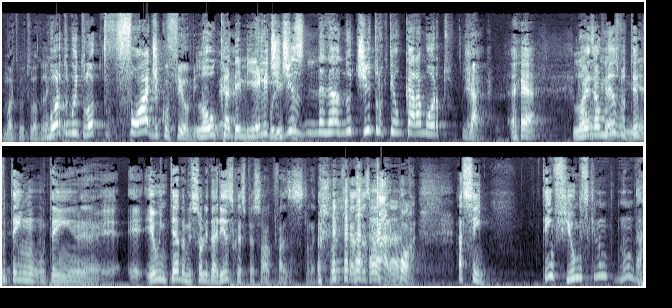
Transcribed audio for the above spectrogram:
Morto muito louco. Morto muito louco, fode com o filme. Loucademia. É. Ele te diz no, no título que tem um cara morto. Já. É. é. Mas ao mesmo tempo tem. tem é, é, eu entendo, eu me solidarizo com esse pessoal que faz essas traduções. Porque às vezes, cara, porra, assim, tem filmes que não, não dá.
